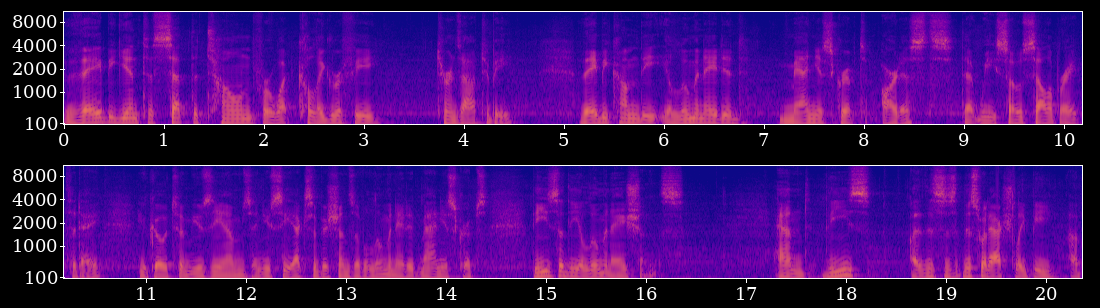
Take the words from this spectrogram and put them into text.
They begin to set the tone for what calligraphy turns out to be. They become the illuminated manuscript artists that we so celebrate today. You go to museums and you see exhibitions of illuminated manuscripts. These are the illuminations. And these, uh, this, is, this would actually be a,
